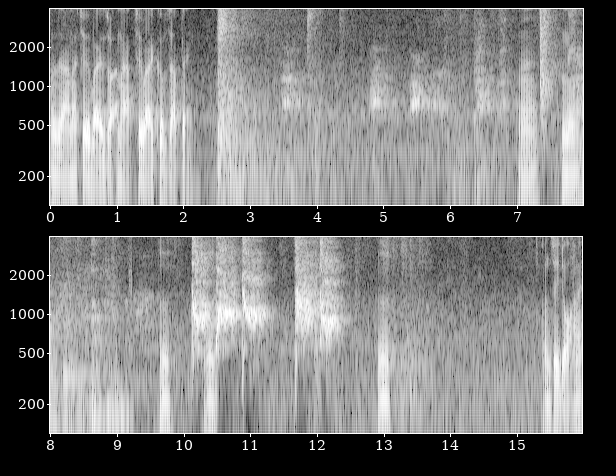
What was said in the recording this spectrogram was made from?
Nó ra nó chơi bài dọa nạt chơi bài cướp giật đấy Đấy, né ừ. Ừ. Ừ. con dây đỏ đấy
